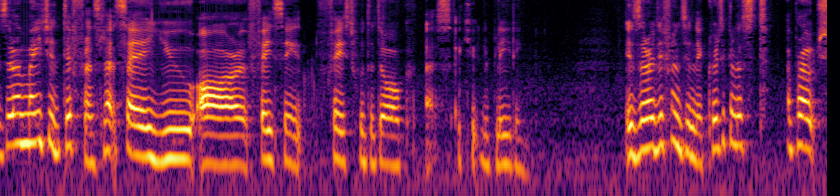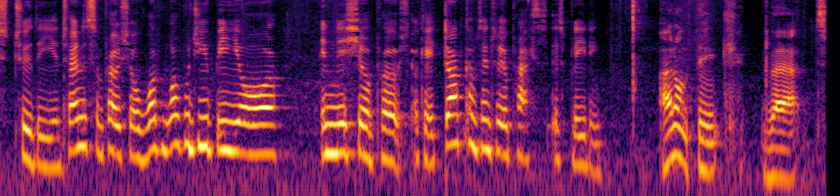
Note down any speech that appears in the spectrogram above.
Is there a major difference? Let's say you are facing, faced with a dog that's acutely bleeding. Is there a difference in the criticalist approach to the internist approach, or what, what would you be your initial approach? Okay, dog comes into your practice, is bleeding. I don't think that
